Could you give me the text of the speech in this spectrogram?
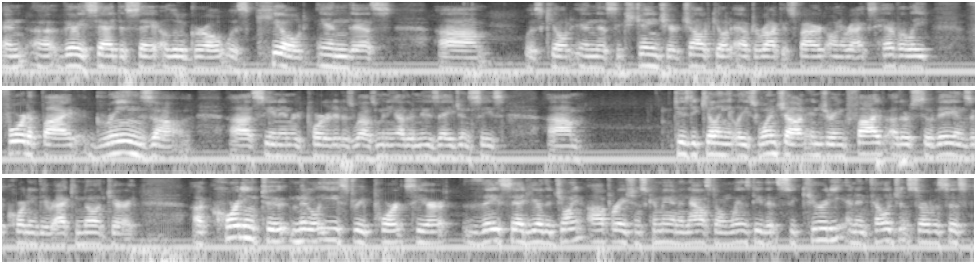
and uh, very sad to say, a little girl was killed in this. Um, was killed in this exchange here. Child killed after rockets fired on Iraq's heavily fortified green zone. Uh, CNN reported it as well as many other news agencies. Um, Tuesday, killing at least one child, and injuring five other civilians, according to the Iraqi military. According to Middle East reports here, they said here the Joint Operations Command announced on Wednesday that security and intelligence services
